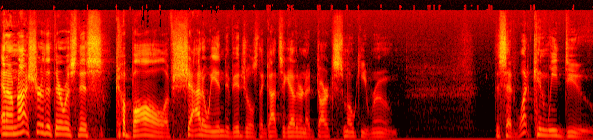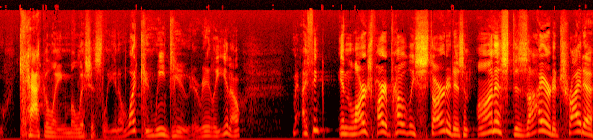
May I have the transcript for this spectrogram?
And I'm not sure that there was this cabal of shadowy individuals that got together in a dark, smoky room that said, What can we do? Cackling maliciously, you know, what can we do to really, you know? I think in large part it probably started as an honest desire to try to,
